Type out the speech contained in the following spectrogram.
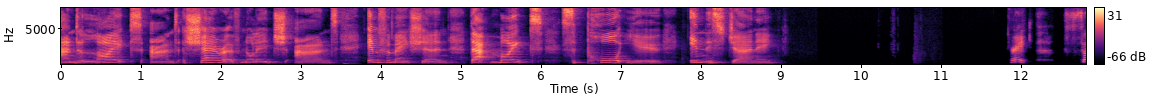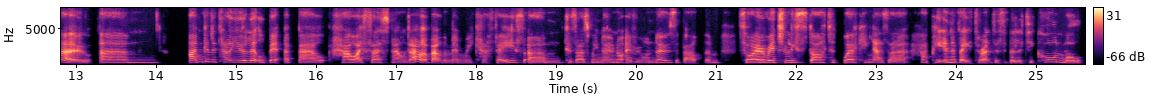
and a light and a sharer of knowledge and information that might support you in this journey? Great. So, um, I'm going to tell you a little bit about how I first found out about the memory cafes, because um, as we know, not everyone knows about them. So, I originally started working as a happy innovator at Disability Cornwall.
